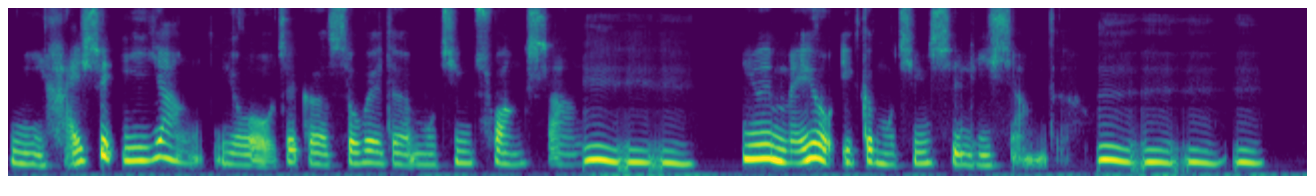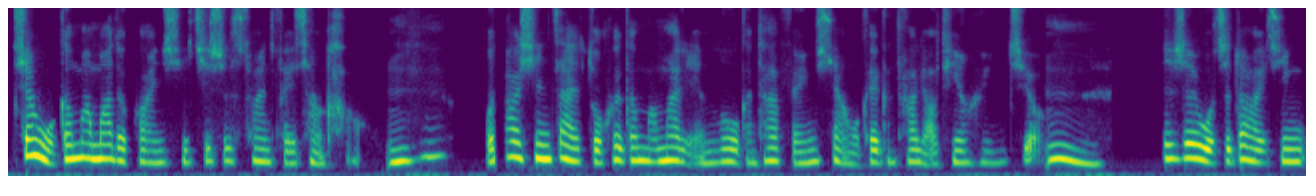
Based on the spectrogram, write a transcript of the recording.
你还是一样有这个所谓的母亲创伤，嗯嗯嗯，因为没有一个母亲是理想的，嗯嗯嗯嗯，像我跟妈妈的关系其实算非常好，嗯哼。我到现在都会跟妈妈联络，跟她分享，我可以跟她聊天很久。嗯，其实我知道已经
